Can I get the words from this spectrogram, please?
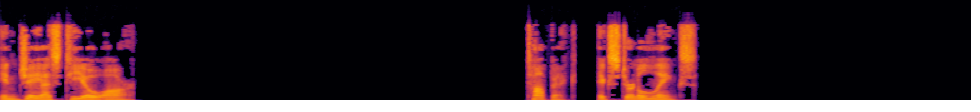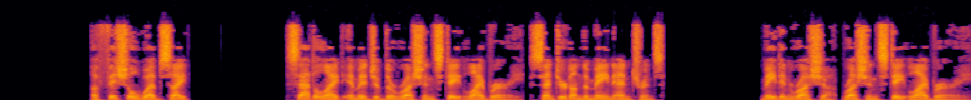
In JSTOR External links. Official website. Satellite image of the Russian State Library, centered on the main entrance. Made in Russia, Russian State Library.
